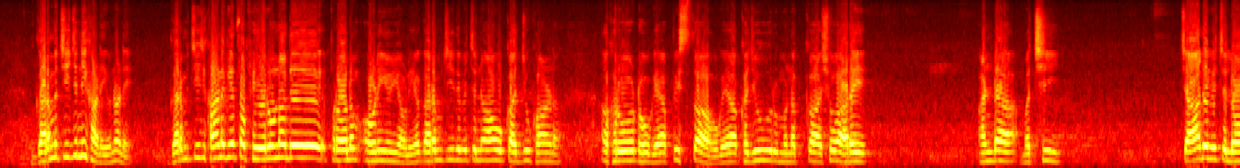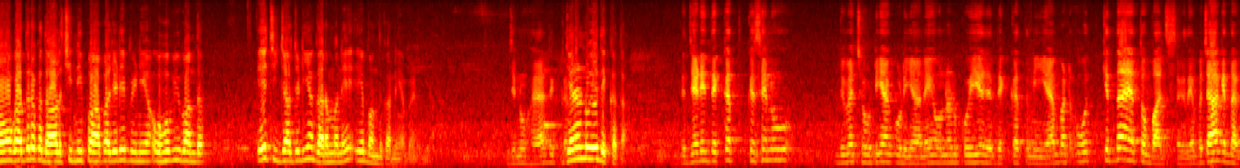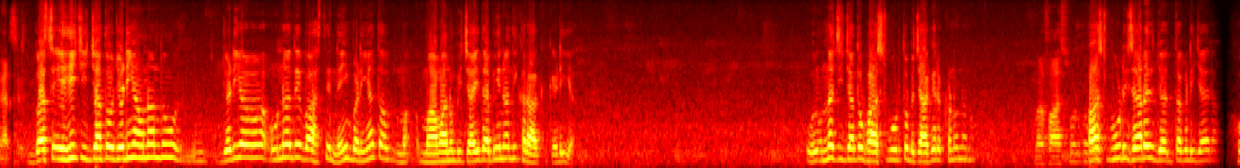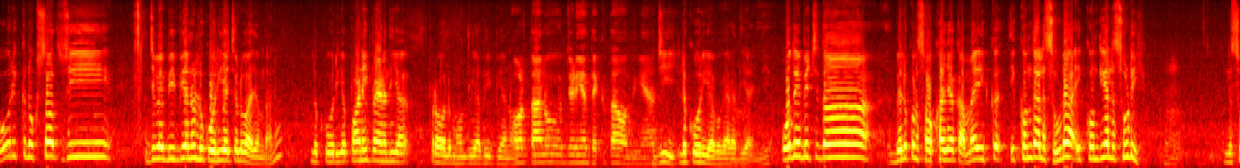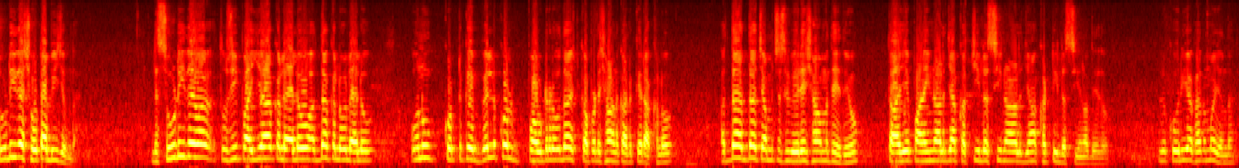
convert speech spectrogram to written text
ਗਰਮ ਚੀਜ਼ ਨਹੀਂ ਖਾਣੀ ਉਹਨਾਂ ਨੇ। ਗਰਮ ਚੀਜ਼ ਖਾਣਗੇ ਤਾਂ ਫੇਰ ਉਹਨਾਂ ਦੇ ਪ੍ਰੋਬਲਮ ਆਉਣੀ ਹੋਈ ਆਉਣੀ ਆ। ਗਰਮ ਚੀਜ਼ ਦੇ ਵਿੱਚ ਨਾ ਉਹ ਕਾਜੂ ਖਾਣ ਅਖਰੋਟ ਹੋ ਗਿਆ ਪਿਸਤਾ ਹੋ ਗਿਆ ਖਜੂਰ ਮੁਨੱਕਾ ਛੁਹਾਰੇ ਅੰਡਾ ਮੱਛੀ ਚਾਹ ਦੇ ਵਿੱਚ ਲੌਂਗ ਅਦਰਕ ਦਾਲਚੀਨੀ ਪਾ ਪਾ ਜਿਹੜੀ ਪੀਣੀ ਆ ਉਹ ਵੀ ਬੰਦ। ਇਹ ਚੀਜ਼ਾਂ ਜਿਹੜੀਆਂ ਗਰਮ ਨੇ ਇਹ ਬੰਦ ਕਰਨੀਆਂ ਪੈਣਗੀਆਂ। ਜਿਹਨੂੰ ਹੈ ਦਿੱਕਤ। ਜਿਨ੍ਹਾਂ ਨੂੰ ਇਹ ਦਿੱਕਤ ਆ। ਤੇ ਜਿਹੜੀ ਦਿੱਕਤ ਕਿਸੇ ਨੂੰ ਜਿਵੇਂ ਛੋਟੀਆਂ ਕੁੜੀਆਂ ਨੇ ਉਹਨਾਂ ਨੂੰ ਕੋਈ ਅਜੇ ਦਿੱਕਤ ਨਹੀਂ ਹੈ ਬਟ ਉਹ ਕਿੱਦਾਂ ਇਹ ਤੋਂ ਬਚ ਸਕਦੇ ਆ? ਬਚਾ ਕਿੱਦਾਂ ਕਰ ਸਕਦੇ ਬਸ ਇਹੀ ਚੀਜ਼ਾਂ ਤੋਂ ਜਿਹੜੀਆਂ ਉਹਨਾਂ ਨੂੰ ਜਿਹੜੀਆਂ ਉਹਨਾਂ ਦੇ ਵਾਸਤੇ ਨਹੀਂ ਬਣੀਆਂ ਤਾਂ ਮਾਵਾਂ ਨੂੰ ਵੀ ਚਾਹੀਦਾ ਵੀ ਇਹਨਾਂ ਦੀ ਖੁਰਾਕ ਕਿਹੜੀ ਆ। ਉਹ- ਉਹਨਾਂ ਚੀਜ਼ਾਂ ਤੋਂ ਫਾਸਟ ਫੂਡ ਤੋਂ ਬਚਾ ਕੇ ਰੱਖਣ ਉਹਨਾਂ ਨੂੰ। ਬਸ ਫਾਸਟ ਫੂਡ ਤੋਂ ਫਾਸਟ ਫੂਡ ਹੀ ਸਾਰੇ ਜ- ਤਕੜੀ ਜ਼ਹਿਰ ਆ। ਹੋਰ ਇੱਕ ਨੁਕਸਾ ਤੁਸੀਂ ਜਿਵੇਂ ਬੀਬੀਆਂ ਨੂੰ ਲਕੋਰੀਆ ਚਲੋ ਆ ਜਾਂਦਾ ਨਾ ਲਕੋਰੀਆ ਪਾਣੀ ਪੈਣ ਦੀ ਪ੍ਰੋਬਲਮ ਹੁੰਦੀ ਆ ਬੀਬੀਆਂ ਨੂੰ। ਔਰਤਾਂ ਨੂੰ ਜਿਹੜੀਆਂ ਦਿੱਕਤਾਂ ਆਉਂਦੀਆਂ। ਜੀ ਲਕੋਰੀਆ ਵਗੈਰਾ ਦੀ ਆ ਜਾਂਦੀ ਆ ਉਹਦੇ ਵਿੱਚ ਤਾਂ ਬਿਲਕੁਲ ਸੌਖਾ ਜਿਹਾ ਕੰਮ ਹੈ। ਇੱਕ ਇੱਕ ਹੁੰਦਾ ਲਸੂੜਾ ਇੱਕ ਹੁੰਦੀ ਹੈ ਲਸੂੜੀ। ਲਸੂੜੀ ਦਾ ਛੋਟਾ ਬੀਜ ਹੁੰਦਾ। ਲਸੂੜੀ ਦਾ ਤੁਸੀਂ ਪਾਈਆ ਕ ਲੈ ਲਓ ਅੱਧਾ ਕਿਲੋ ਲੈ ਲਓ ਉਹਨੂੰ ਕੁੱਟ ਕੇ ਬਿਲਕੁਲ ਪਾਊਡਰ ਉਹਦਾ ਕਪੜ ਛਾਣ ਕੱਢ ਕੇ ਰੱਖ ਲਓ। ਅੱਧਾ ਅੱਧਾ ਚਮਚ ਸਵੇਰੇ ਸ਼ਾਮ ਦੇ ਦਿਓ ਤਾਜ਼ੇ ਪਾਣੀ ਨਾਲ ਜਾਂ ਕੱਚੀ ਲੱਸੀ ਨਾਲ ਜਾਂ ਖੱਟੀ ਲੱਸੀ ਨਾਲ ਦੇ ਦਿਓ। ਲਕੋਰੀਆ ਖਤਮ ਹੋ ਜਾਂਦਾ।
